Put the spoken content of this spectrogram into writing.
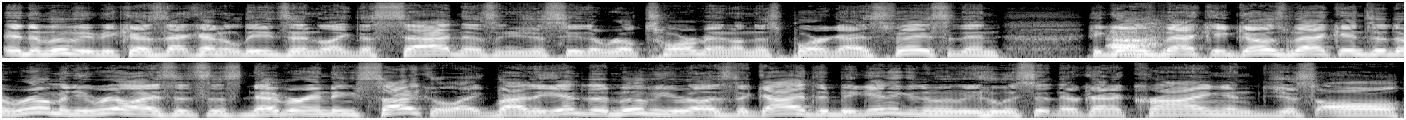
in the movie because that kind of leads into like the sadness and you just see the real torment on this poor guy's face and then he goes uh. back he goes back into the room and you realize it's this never-ending cycle like by the end of the movie you realize the guy at the beginning of the movie who was sitting there kind of crying and just all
